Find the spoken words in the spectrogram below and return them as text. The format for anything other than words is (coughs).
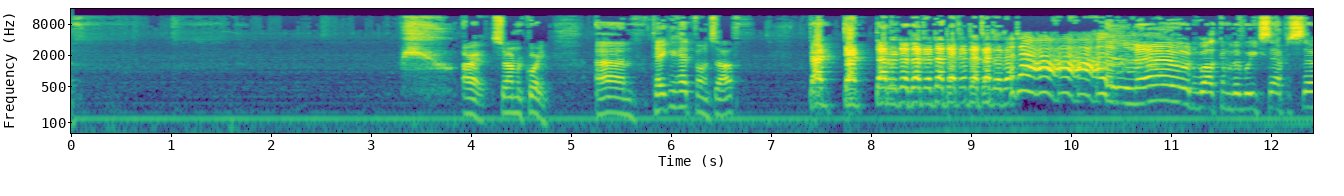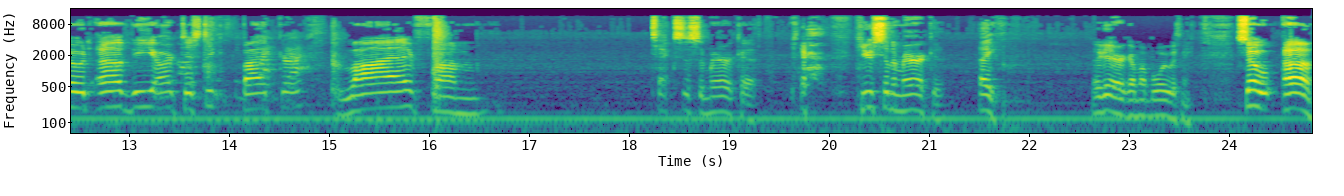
all right, so I'm recording. Um, take your headphones off. Hello, and welcome to the week's episode of The Artistic Biker live from Texas, America. Houston, America. Hey, look there, I got my boy with me. So, uh,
